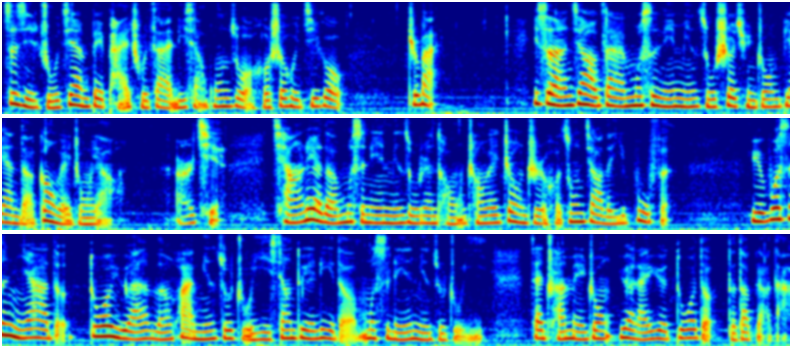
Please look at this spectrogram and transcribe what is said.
自己逐渐被排除在理想工作和社会机构之外。伊斯兰教在穆斯林民族社群中变得更为重要，而且强烈的穆斯林民族认同成为政治和宗教的一部分。与波斯尼亚的多元文化民族主义相对立的穆斯林民族主义。在传媒中越来越多地得到表达。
